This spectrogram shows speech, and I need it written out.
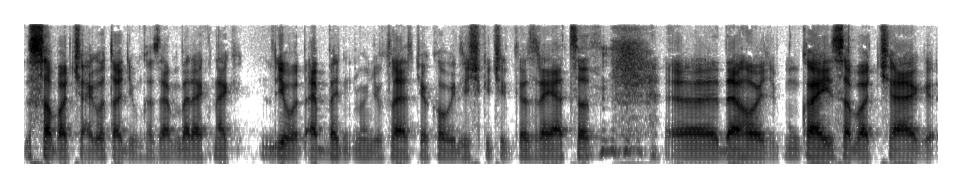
szabadságot adjunk az embereknek. Jó, ebben mondjuk lehet, hogy a Covid is kicsit közrejátszott, de hogy munkahelyi szabadság,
